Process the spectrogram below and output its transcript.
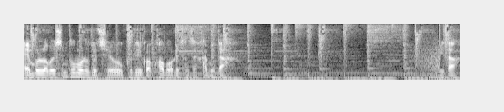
엠블럼을 신품으로 교체 후 그릴과 커버를 장착합니다. 입니다.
